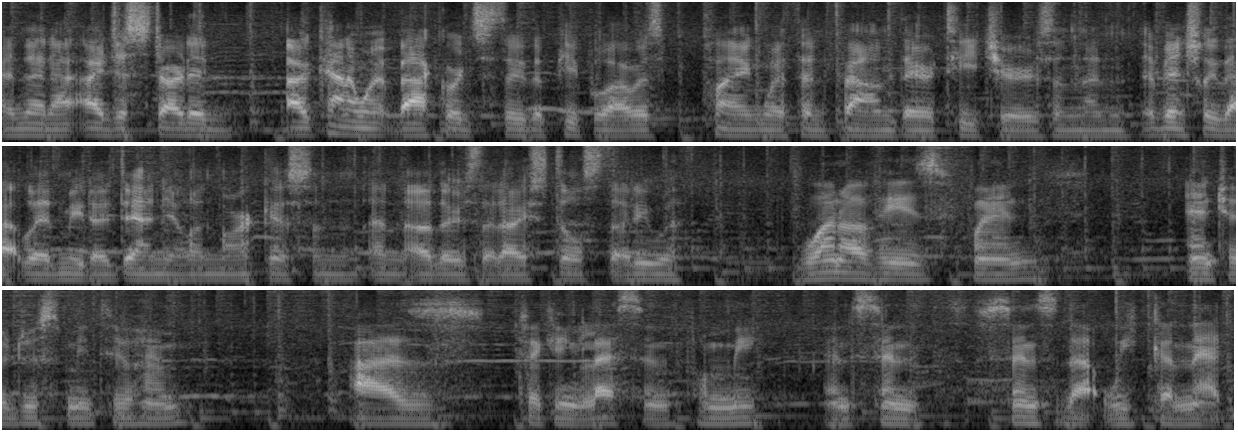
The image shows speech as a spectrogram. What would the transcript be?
And then I, I just started, I kind of went backwards through the people I was playing with and found their teachers. And then eventually that led me to Daniel and Markus and, and others that I still study with. One of his friends introduced me to him as taking lessons from me. And since, since that we connect.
